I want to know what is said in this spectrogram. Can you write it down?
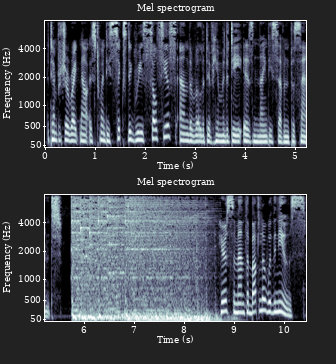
The temperature right now is 26 degrees Celsius and the relative humidity is 97%. Here's Samantha Butler with the news.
